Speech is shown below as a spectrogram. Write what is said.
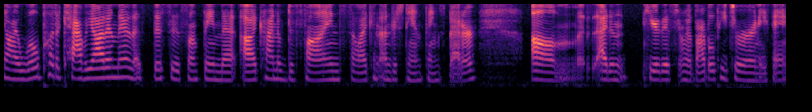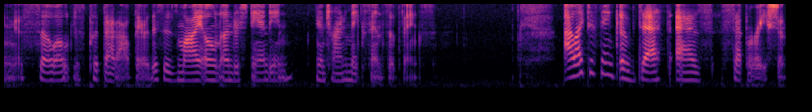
Now, I will put a caveat in there that this is something that I kind of defined so I can understand things better. Um, I didn't hear this from a Bible teacher or anything, so I'll just put that out there. This is my own understanding and trying to make sense of things. I like to think of death as separation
